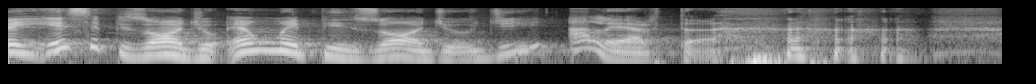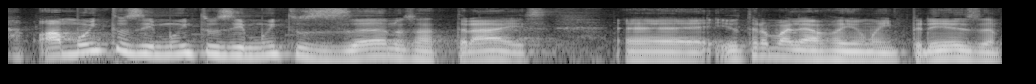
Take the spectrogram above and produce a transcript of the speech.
Bem, esse episódio é um episódio de alerta. Há muitos e muitos e muitos anos atrás, é, eu trabalhava em uma empresa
